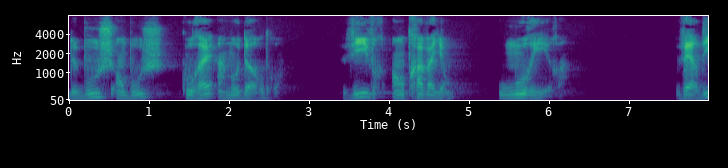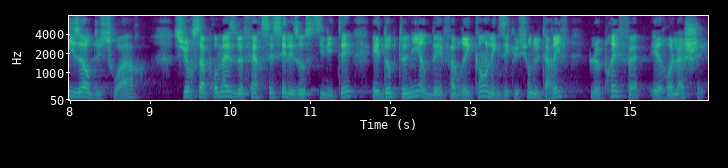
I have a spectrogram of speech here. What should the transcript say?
De bouche en bouche courait un mot d'ordre vivre en travaillant ou mourir. Vers dix heures du soir, sur sa promesse de faire cesser les hostilités et d'obtenir des fabricants l'exécution du tarif, le préfet est relâché.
